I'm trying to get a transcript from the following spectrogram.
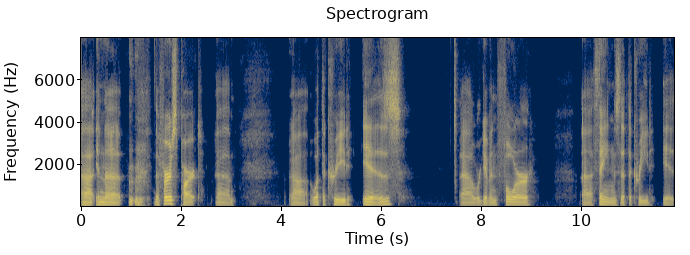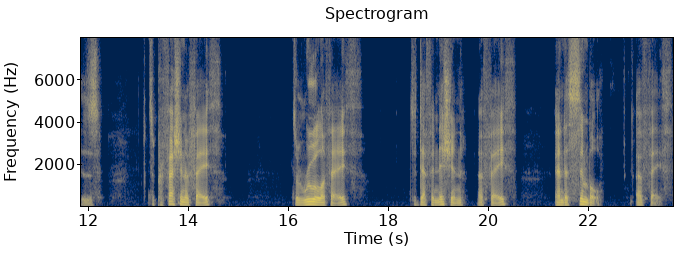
Uh, in the the first part, uh, uh, what the creed is, uh, we're given four uh, things that the creed is. It's a profession of faith. It's a rule of faith. It's a definition of faith and a symbol of faith.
